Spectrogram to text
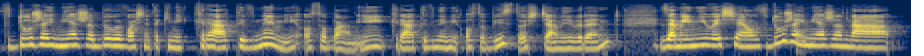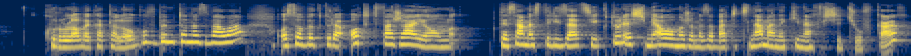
w dużej mierze były właśnie takimi kreatywnymi osobami, kreatywnymi osobistościami wręcz, zamieniły się w dużej mierze na królowe katalogów, bym to nazwała. Osoby, które odtwarzają te same stylizacje, które śmiało możemy zobaczyć na manekinach w sieciówkach.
